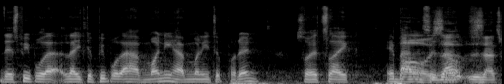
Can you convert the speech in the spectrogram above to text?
there's people that like the people that have money have money to put in, so it's like it Oh, balances is that out. is that's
